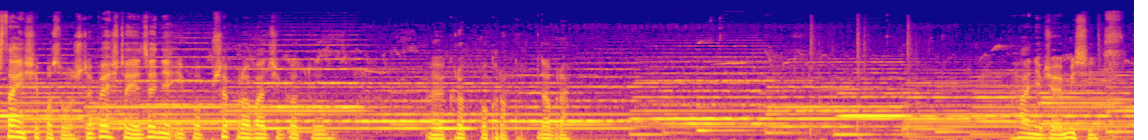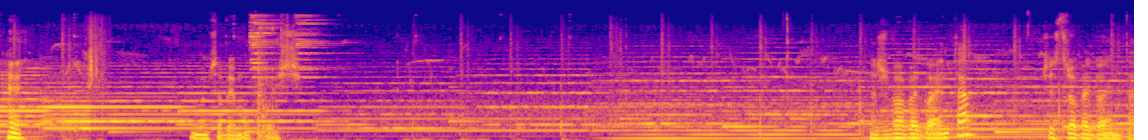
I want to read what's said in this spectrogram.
stanie się posłuszny. Weź to jedzenie i przeprowadź go tu e, krok po kroku. Dobra. Aha, nie wziąłem misji. Bym sobie mógł pójść. Żwawego enta? Czy zdrowego enta?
